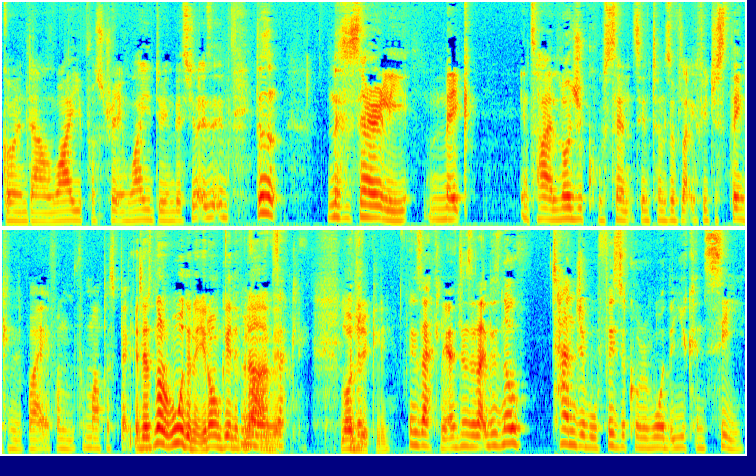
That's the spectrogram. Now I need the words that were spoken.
going down? Why are you prostrating? Why are you doing this? You know, it, it doesn't necessarily make entire logical sense in terms of like if you're just thinking about it from from our Yeah, perspective. there's no reward in it. You don't get anything no, out of exactly, it logically. exactly. And there's like there's no tangible physical reward that you can see.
